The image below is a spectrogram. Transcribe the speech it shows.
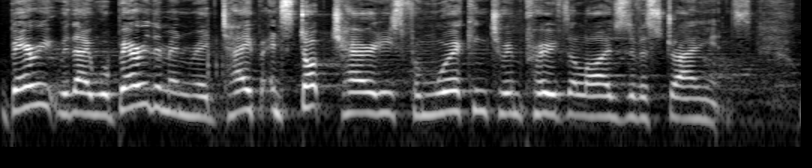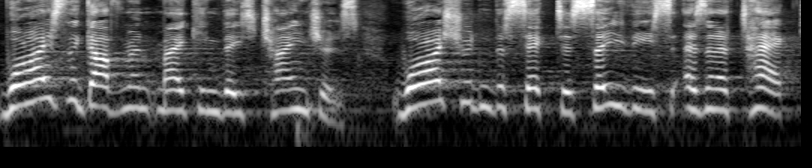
bury, they will bury them in red tape and stop charities from working to improve the lives of Australians. Why is the government making these changes? Why shouldn't the sector see this as an attack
